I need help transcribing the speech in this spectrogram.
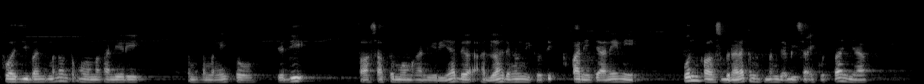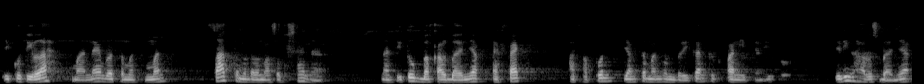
kewajiban teman untuk mengembangkan diri teman-teman itu. Jadi salah satu mengembangkan dirinya adalah dengan mengikuti kepanitiaan ini pun kalau sebenarnya teman-teman nggak bisa ikut banyak ikutilah mana yang buat teman-teman saat teman-teman masuk ke sana nanti itu bakal banyak efek ataupun yang teman-teman berikan ke kepanitiaan itu jadi nggak harus banyak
